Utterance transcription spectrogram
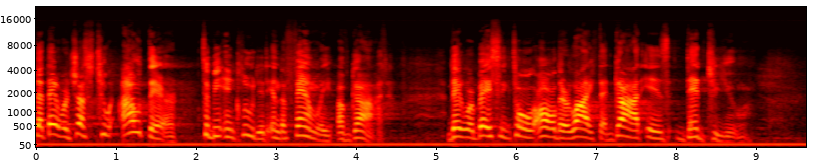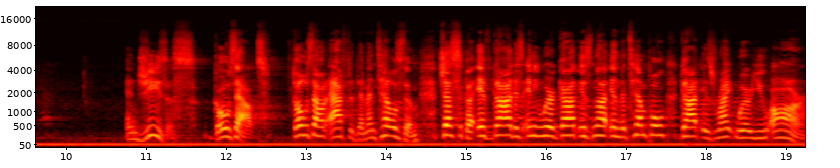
that they were just too out there to be included in the family of God. They were basically told all their life that God is dead to you. And Jesus goes out, goes out after them and tells them, Jessica, if God is anywhere, God is not in the temple, God is right where you are.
